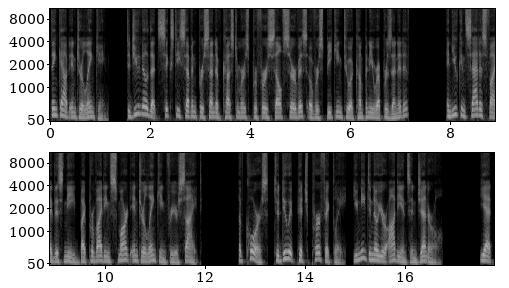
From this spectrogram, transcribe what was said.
Think out interlinking. Did you know that 67% of customers prefer self service over speaking to a company representative? And you can satisfy this need by providing smart interlinking for your site. Of course, to do it pitch perfectly, you need to know your audience in general. Yet,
